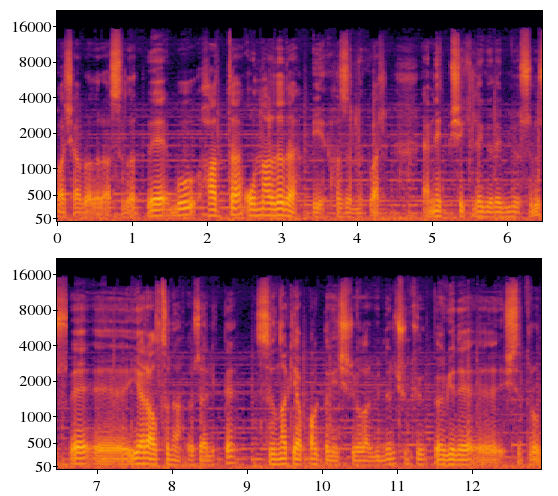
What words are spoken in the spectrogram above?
paçavraları asılı. Ve bu hatta onlarda da bir hazırlık var. Yani net bir şekilde görebiliyorsunuz ve e, yer altına özellikle sığınak yapmakla geçiriyorlar günleri. Çünkü bölgede e, işte drone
